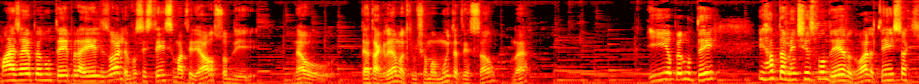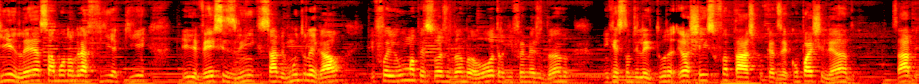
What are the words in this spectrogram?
Mas aí eu perguntei para eles, olha, vocês têm esse material sobre né, o tetagrama que me chamou muita atenção, né? E eu perguntei e rapidamente responderam, olha, tem isso aqui, lê essa monografia aqui e vê esses links, sabe? Muito legal. E foi uma pessoa ajudando a outra que foi me ajudando em questão de leitura. Eu achei isso fantástico, quer dizer, compartilhando, sabe?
